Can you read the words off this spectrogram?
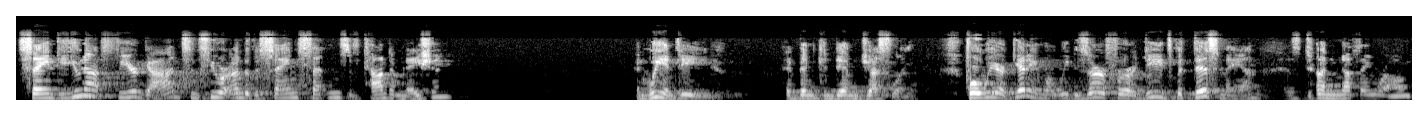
saying, Do you not fear God, since you are under the same sentence of condemnation? And we indeed have been condemned justly. For we are getting what we deserve for our deeds, but this man has done nothing wrong.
